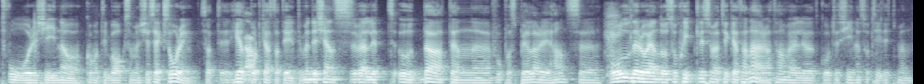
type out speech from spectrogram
två år i Kina och komma tillbaka som en 26-åring. Så att, eh, helt ja. bortkastat är det inte. Men det känns väldigt udda att en eh, fotbollsspelare i hans eh, ålder och ändå så skicklig som jag tycker att han är. Att han väljer att gå till Kina så tidigt. Men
